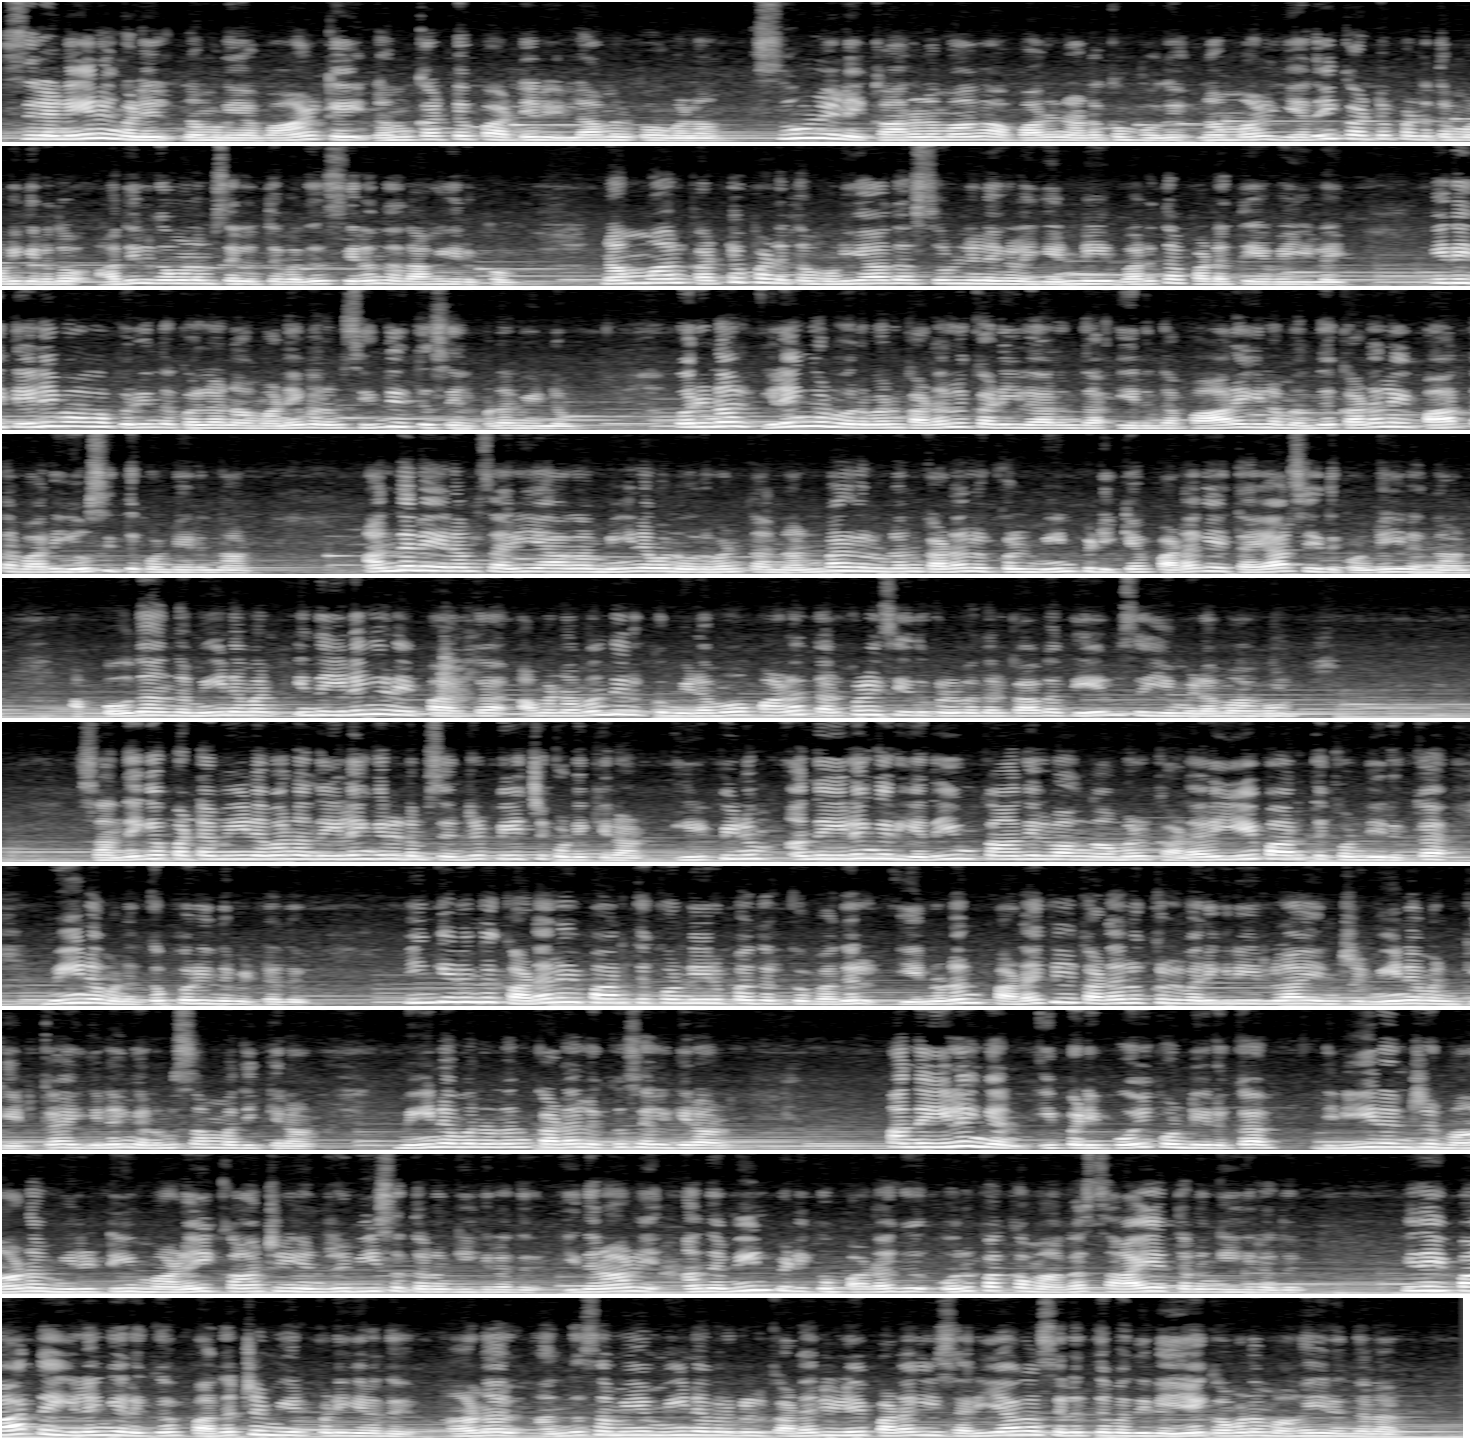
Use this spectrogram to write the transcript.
சில நேரங்களில் நம்முடைய வாழ்க்கை நம் கட்டுப்பாட்டில் இல்லாமல் போகலாம். சூழ்நிலை காரணமாக அவ்வாறு நடக்கும்போது நம்மால் எதை கட்டுப்படுத்த முடிகிறதோ அதில் கவனம் செலுத்துவது சிறந்ததாக இருக்கும். நம்மால் கட்டுப்படுத்த முடியாத சூழ்நிலைகளை எண்ணி வருத்தப்பட தேவையில்லை. இதை தெளிவாக புரிந்து கொள்ள நாம் அனைவரும் சிந்தித்து செயல்பட வேண்டும். ஒரு நாள் இளைஞன் ஒருவன் கடலுக்கடியில் இருந்த இருந்த பாறையில் வந்து கடலை பார்த்தவாறு யோசித்துக் கொண்டிருந்தான். அந்த நேரம் சரியாக மீனவன் ஒருவன் தன் நண்பர்களுடன் கடலுக்குள் மீன்பிடிக்க படகை தயார் செய்து கொண்டு இருந்தான். அப்போது அந்த மீனவன் இந்த இளைஞனை பார்க்க அவன் அமர்ந்திருக்கும் இடமோ பல தற்கொலை செய்து கொள்வதற்காக தேர்வு செய்யும் இடமாகும். சந்தேகப்பட்ட மீனவன் அந்த இளைஞரிடம் சென்று பேச்சு கொடுக்கிறான். இருப்பினும் அந்த இளைஞர் எதையும் காதில் வாங்காமல் கடலையே பார்த்து கொண்டிருக்க மீனவனுக்கு புரிந்துவிட்டது. இங்கிருந்து கடலை பார்த்து கொண்டிருப்பதற்கு பதில் என்னுடன் படகில் கடலுக்குள் வருகிறீர்களா என்று மீனவன் கேட்க இளைஞனும் சம்மதிக்கிறான். மீனவனுடன் கடலுக்கு செல்கிறான். அந்த இளைஞன் இப்படி போய்க் கொண்டிருக்க திடீரென்று வானம் இருட்டி மழை காற்று என்று வீசத் தொடங்குகிறது. இதனால் அந்த மீன் பிடிக்கும் படகு ஒரு பக்கமாக சாயத் தொடங்குகிறது. இதை பார்த்த இளைஞருக்கு பதற்றம் ஏற்படுகிறது. ஆனால் அந்த சமயம் மீனவர்கள் கடலிலே படகை சரியாக செலுத்துவதிலேயே கவனமாக இருந்தனர்.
